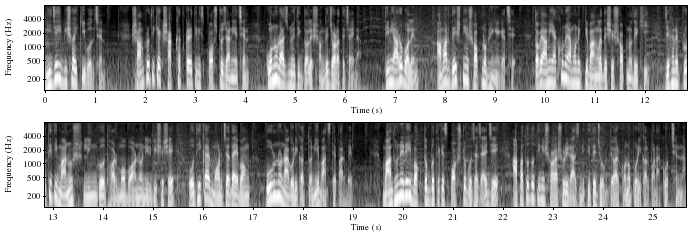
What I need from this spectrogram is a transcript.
নিজেই বিষয়ে কি বলছেন? সাম্প্রতিক এক সাক্ষাৎকারে তিনি স্পষ্ট জানিয়েছেন, কোনো রাজনৈতিক দলের সঙ্গে জড়াতে চাই না। তিনি আরও বলেন, আমার দেশ নিয়ে স্বপ্ন ভেঙে গেছে। তবে আমি এখনও এমন একটি বাংলাদেশের স্বপ্ন দেখি, যেখানে প্রতিটি মানুষ লিঙ্গ, ধর্ম, বর্ণ নির্বিশেষে অধিকার, মর্যাদা এবং পূর্ণ নাগরিকত্ব নিয়ে বাঁচতে পারবে। বাঁধনের এই বক্তব্য থেকে স্পষ্ট বোঝা যায় যে আপাতত তিনি সরাসরি রাজনীতিতে যোগ দেওয়ার কোনো পরিকল্পনা করছেন না।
